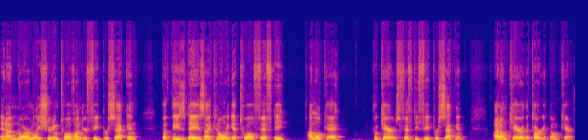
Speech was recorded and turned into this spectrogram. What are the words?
and I'm normally shooting 1200 feet per second, but these days I can only get 1250, I'm okay. Who cares? 50 feet per second. I don't care. The target don't care.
